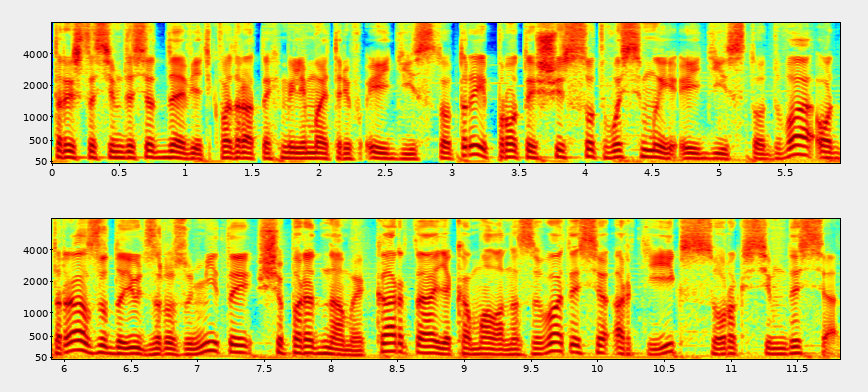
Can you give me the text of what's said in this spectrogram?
379 квадратних міліметрів AD103 проти 608 AD102 одразу дають зрозуміти, що перед нами карта, яка мала називатися RTX 4070.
